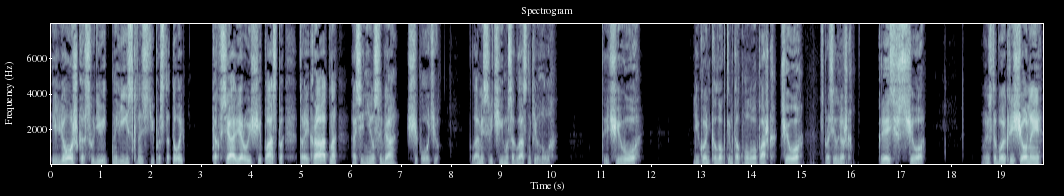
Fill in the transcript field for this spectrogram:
и Лешка с удивительной искренностью и простотой, как вся верующая паспа, троекратно осенил себя щепотью. Пламя свечи ему согласно кивнуло. — Ты чего? — легонько локтем толкнул его Пашка. — Чего? — спросил Лешка. — Крестишь с чего? — Мы с тобой крещеные.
